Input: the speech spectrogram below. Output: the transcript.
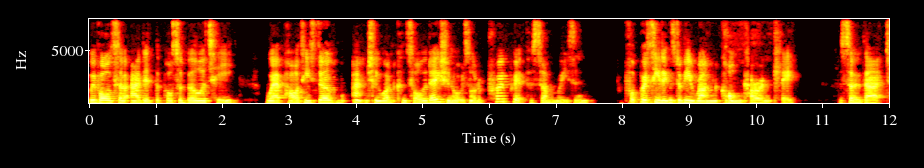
We've also added the possibility where parties don't actually want consolidation or it's not appropriate for some reason for proceedings to be run concurrently so that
